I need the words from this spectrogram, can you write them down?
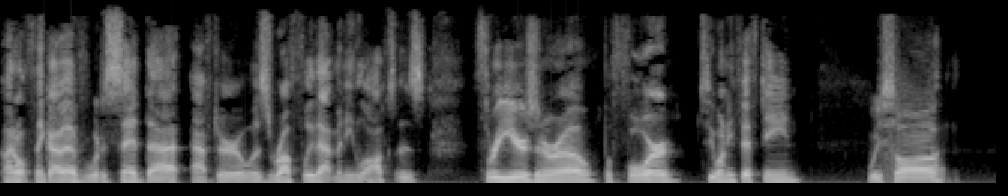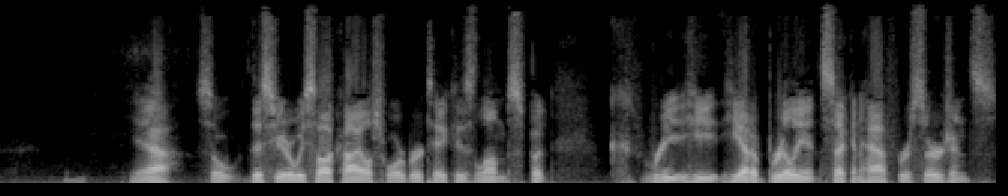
I don't think I ever would have said that after it was roughly that many losses three years in a row before 2015. We saw, Um, yeah. So this year we saw Kyle Schwarber take his lumps, but re- he he had a brilliant second half resurgence.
